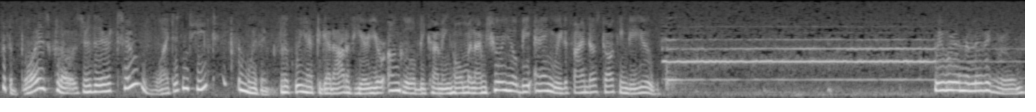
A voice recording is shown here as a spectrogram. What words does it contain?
But the boys' clothes are there, too. Why didn't he take them with him? Look, we have to get out of here. Your uncle will be coming home, and I'm sure he'll be angry to find us talking to you. We were in the living room,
